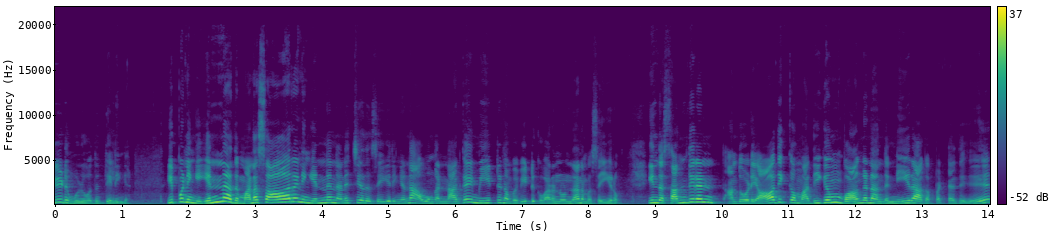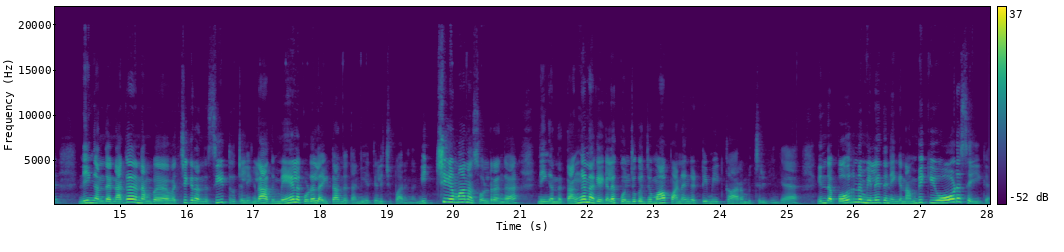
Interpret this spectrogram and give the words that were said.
வீடு முழுவதும் தெளிங்க. இப்போ நீங்கள் என்ன அதை மனசார நீங்கள் என்ன நினச்சி அதை செய்கிறீங்கன்னா அவங்க நகை மீட்டு நம்ம வீட்டுக்கு வரணும்னு தான் நம்ம செய்கிறோம் இந்த சந்திரன் அதோடைய ஆதிக்கம் அதிகம் வாங்கின அந்த நீராகப்பட்டது. நீங்கள் அந்த நகை நம்ம வச்சுக்கிற அந்த சீட் இருக்கு இல்லைங்களா அது மேலே கூட லைட்டாக அந்த தண்ணியை தெளிச்சு பாருங்கள் நிச்சயமாக நான் சொல்கிறேங்க நீங்கள் அந்த தங்க நகைகளை கொஞ்சம் கொஞ்சமாக பணம் கட்டி மீட்க ஆரம்பிச்சிருவீங்க. இந்த பௌர்ணமியில் இதை நீங்கள் நம்பிக்கையோடு செய்யுங்க.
